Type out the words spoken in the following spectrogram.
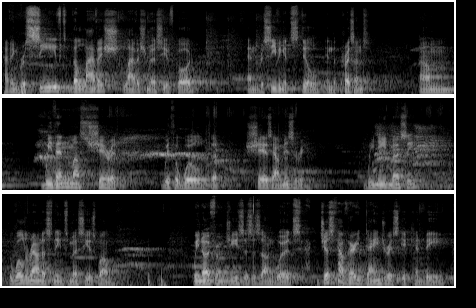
Having received the lavish, lavish mercy of God and receiving it still in the present, um, we then must share it with a world that shares our misery. We need mercy. The world around us needs mercy as well. We know from Jesus' own words just how very dangerous it can be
